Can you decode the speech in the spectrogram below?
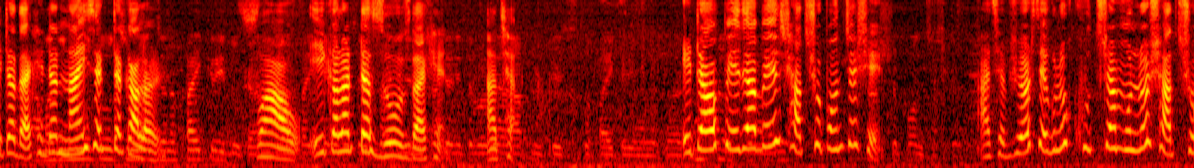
এটা দেখেন এটা নাইস একটা কালার ওয়াও এই কালারটা জোস দেখেন। আচ্ছা। এটাও পেয়ে যাবে সাতশো পঞ্চাশে। আচ্ছা ভিউয়ার্স এগুলো খুচরা মূল্য সাতশো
